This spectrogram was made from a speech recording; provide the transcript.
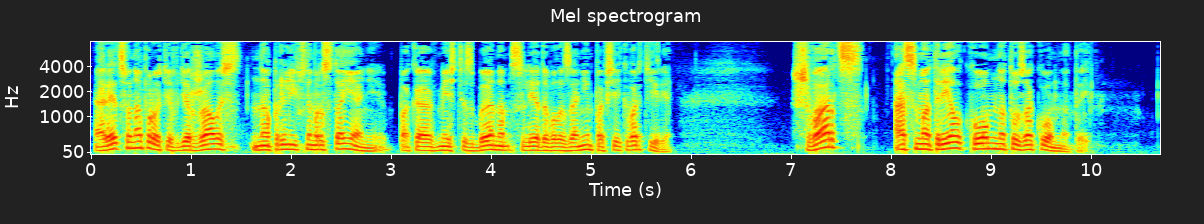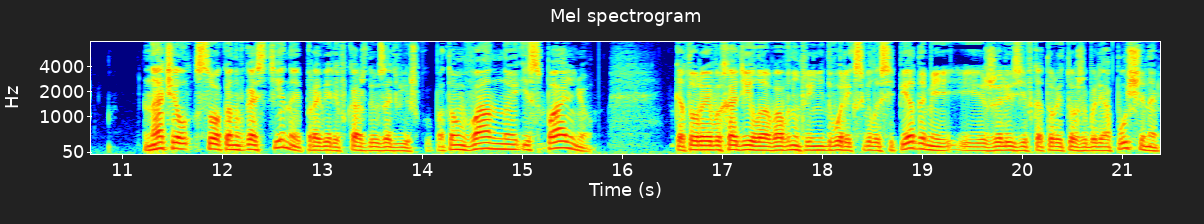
Арецу, напротив, держалась на приличном расстоянии, пока вместе с Беном следовала за ним по всей квартире. Шварц осмотрел комнату за комнатой. Начал с окон в гостиной, проверив каждую задвижку, потом ванную и спальню, которая выходила во внутренний дворик с велосипедами и жалюзи, в которой тоже были опущены.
